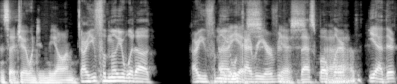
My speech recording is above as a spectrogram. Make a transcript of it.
And so Joe wanted me on. Are you familiar with uh? Are you familiar Uh, with yes, Kyrie Irving, yes. basketball player? Uh, Yeah, there.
